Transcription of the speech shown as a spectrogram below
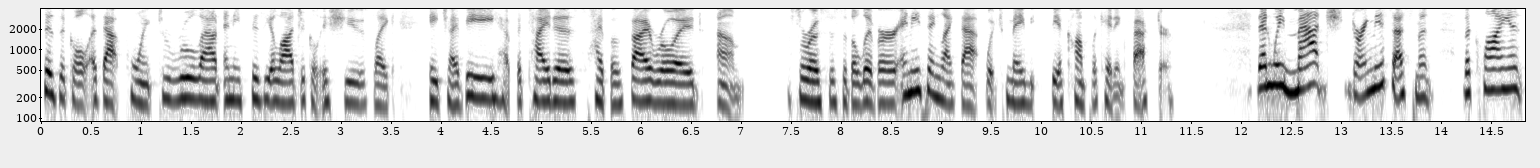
physical at that point to rule out any physiological issues like HIV, hepatitis, hypothyroid, um, cirrhosis of the liver, anything like that, which may be a complicating factor. Then we match during the assessment the client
